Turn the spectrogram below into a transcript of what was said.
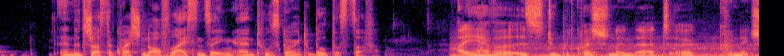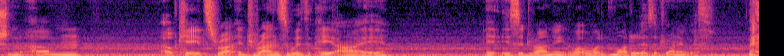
and it's just a question of licensing and who's going to build this stuff. I have a, a stupid question in that uh, connection. Um, Okay, it's ru- it runs with AI. Is it running? What, what model is it running with?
